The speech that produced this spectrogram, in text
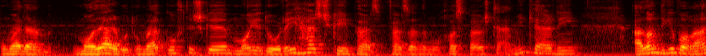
اومدم مادر بود اومد گفتش که ما یه دوره هر چی که این فرزندمون خواست براش تأمین کردیم. الان دیگه واقعا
